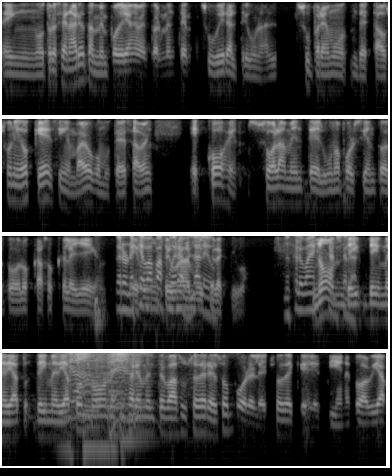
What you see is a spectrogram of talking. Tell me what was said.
en otro escenario también podrían eventualmente subir al Tribunal Supremo de Estados Unidos, que sin embargo, como ustedes saben, escoge solamente el 1% de todos los casos que le llegan. Pero no es que va para afuera, ¿verdad, muy Leo? selectivo. No es que lo van a No, de, de inmediato, de inmediato no necesariamente va a suceder eso por el hecho de que tiene todavía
